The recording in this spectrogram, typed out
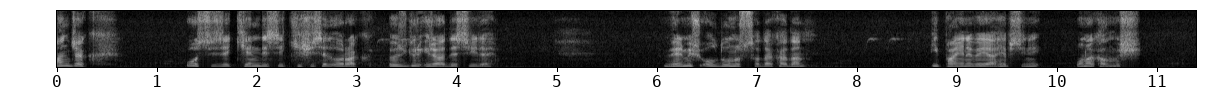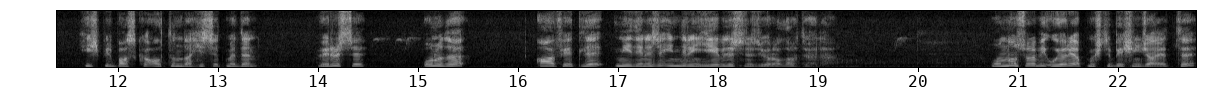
Ancak o size kendisi kişisel olarak özgür iradesiyle vermiş olduğunuz sadakadan bir payını veya hepsini ona kalmış. Hiçbir baskı altında hissetmeden verirse onu da afiyetle midenize indirin yiyebilirsiniz diyor allah Teala. Ondan sonra bir uyarı yapmıştı 5. ayette.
